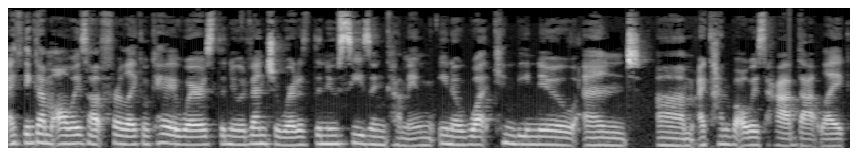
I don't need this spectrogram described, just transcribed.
I think I'm always up for like, okay, where's the new adventure? Where does the new season coming? You know, what can be new? And um, I kind of always had that like,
